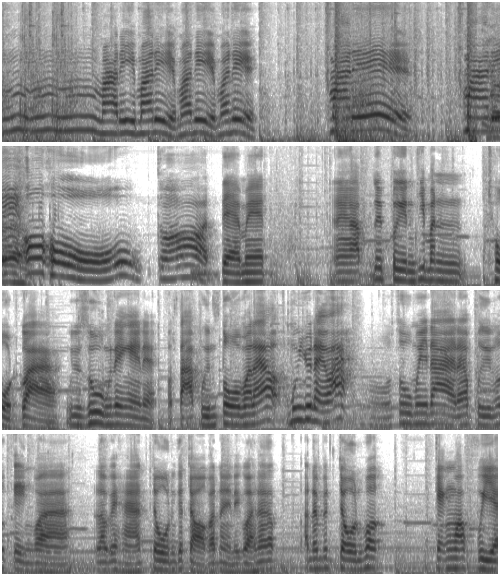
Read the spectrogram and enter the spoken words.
อืมมาดิ มาดิ มาดิ มาดิ มาดิ มาดิ โอ้โห god damn it นะครับ ด้วยปืนที่มันโฉดกว่ากูจะสู้มึงได้ไงเนี่ยเอาตาปืนโตมาแล้ว มึงอยู่ไหนวะโอ้สู้ไม่ได้แล้วปืนเขาเก่งกว่า เราไปหาโจรกระจอกกันหน่อยดีกว่านะครับอันนั้นเป็นโจรพวกแก๊งมาเฟีย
